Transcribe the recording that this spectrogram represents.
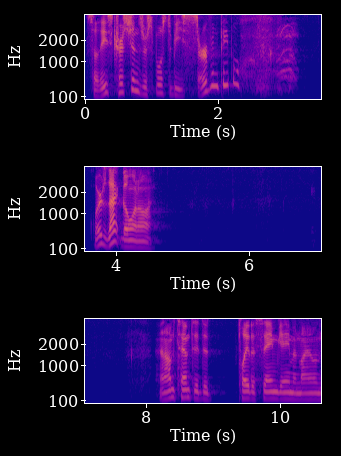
so these Christians are supposed to be serving people? Where's that going on? And I'm tempted to play the same game in my own,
